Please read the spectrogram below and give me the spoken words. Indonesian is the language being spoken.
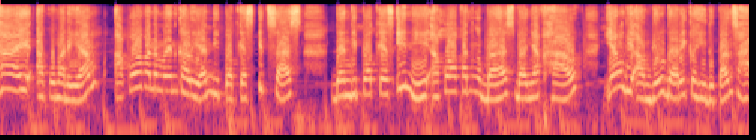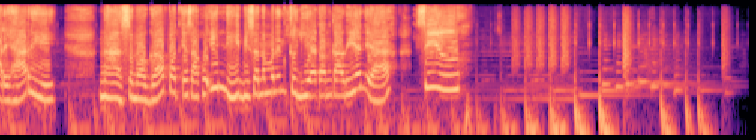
Hai, aku Mariam. Aku akan nemenin kalian di podcast Itsas dan di podcast ini aku akan ngebahas banyak hal yang diambil dari kehidupan sehari-hari. Nah, semoga podcast aku ini bisa nemenin kegiatan kalian ya. See you.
